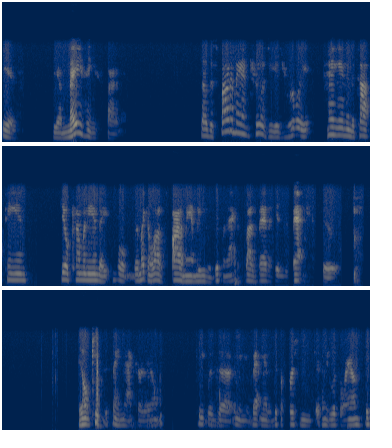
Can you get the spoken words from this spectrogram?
is The Amazing Spider Man. So the Spider Man trilogy is really hanging in the top 10, still coming in. They, well, they're making a lot of Spider Man movies with different actors, they did Batman. So they don't keep the same actor. They don't keep with. Uh, I mean, Batman's a different person. Every time you look around, this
